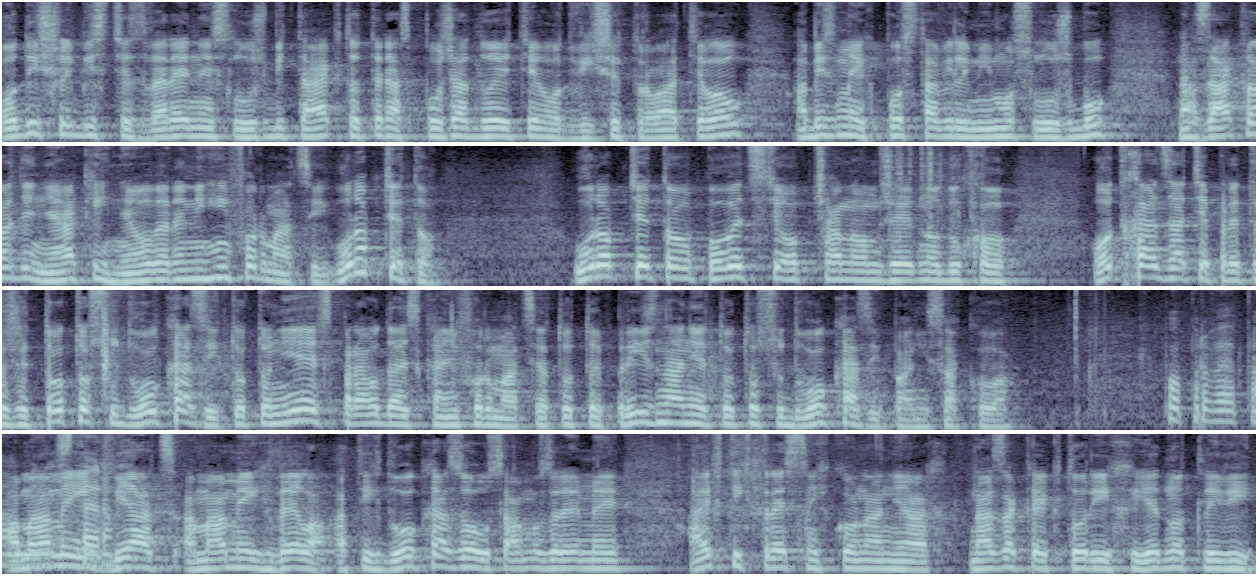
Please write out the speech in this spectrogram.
odišli by ste z verejnej služby tak, ako to teraz požadujete od vyšetrovateľov, aby sme ich postavili mimo službu na základe nejakých neoverených informácií. Urobte to. Urobte to, povedzte občanom, že jednoducho odchádzate, pretože toto sú dôkazy. Toto nie je spravodajská informácia, toto je priznanie, toto sú dôkazy, pani Saková. poprvé, A pán máme minister. ich viac a máme ich veľa. A tých dôkazov samozrejme aj v tých trestných konaniach, na základe ktorých jednotliví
